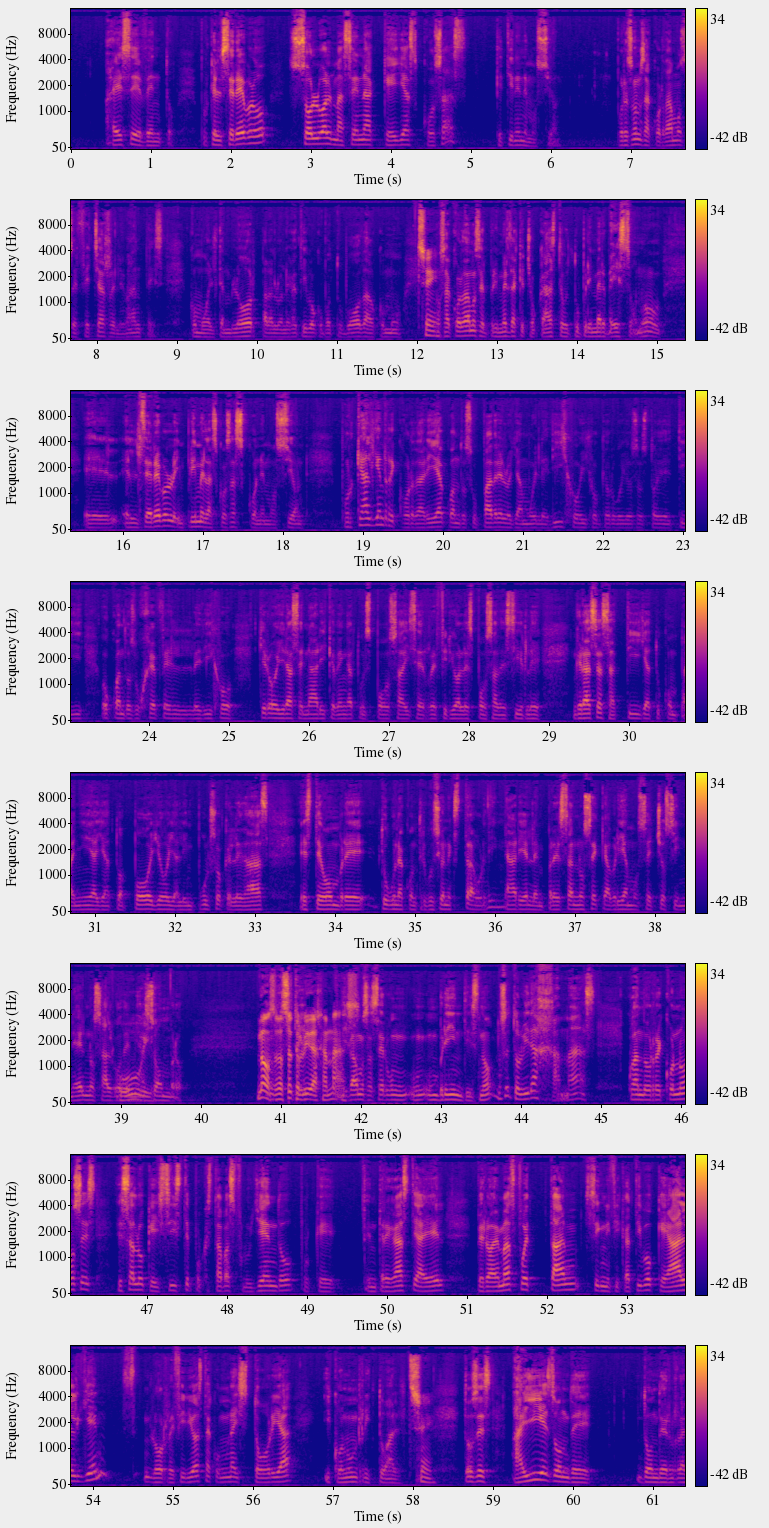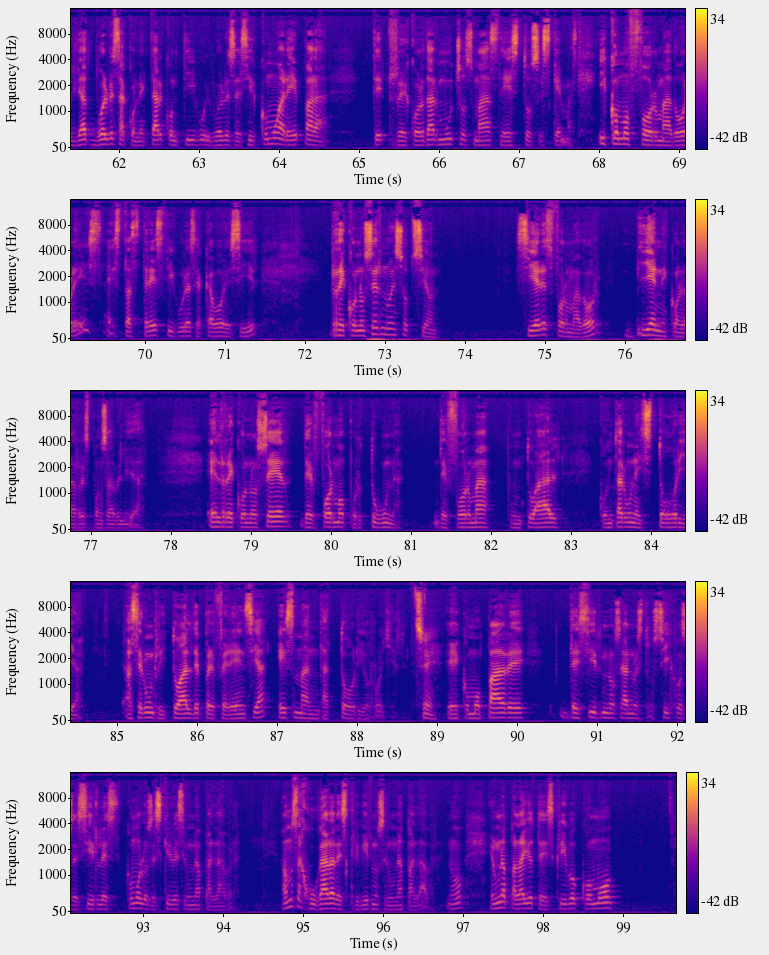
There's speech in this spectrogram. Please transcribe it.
a ese evento. Porque el cerebro solo almacena aquellas cosas que tienen emoción. Por eso nos acordamos de fechas relevantes, como el temblor para lo negativo, como tu boda, o como Sí. nos acordamos el primer día que chocaste, o tu primer beso, ¿no? El, el cerebro le imprime las cosas con emoción. ¿Por qué alguien recordaría cuando su padre lo llamó y le dijo, hijo, qué orgulloso estoy de ti? O cuando su jefe le dijo, quiero ir a cenar y que venga tu esposa, y se refirió a la esposa a decirle, gracias a ti y a tu compañía y a tu apoyo y al impulso que le das, este hombre tuvo una contribución extraordinaria en la empresa, no sé qué habríamos hecho sin él, no salgo de mi asombro. No, no se te olvida jamás. Y vamos a hacer un, un- un brindis, ¿no? No se te olvida jamás. Cuando reconoces es algo que hiciste porque estabas fluyendo, porque te entregaste a él, pero además fue tan significativo que alguien lo refirió hasta con una historia y con un ritual. Sí. Entonces, ahí es donde, donde en realidad vuelves a conectar contigo y vuelves a decir, ¿cómo haré para te- recordar muchos más de estos esquemas? Y como formadores, a estas tres figuras que acabo de decir, reconocer no es opción. Si eres formador, viene con la responsabilidad. El reconocer de forma oportuna, de forma puntual, contar una historia, hacer un ritual de preferencia, es mandatorio, Roger. Sí. Eh, como padre, decirnos a nuestros hijos, decirles cómo los describes en una palabra. Vamos a jugar a describirnos en una palabra, ¿no? En una palabra yo te describo como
